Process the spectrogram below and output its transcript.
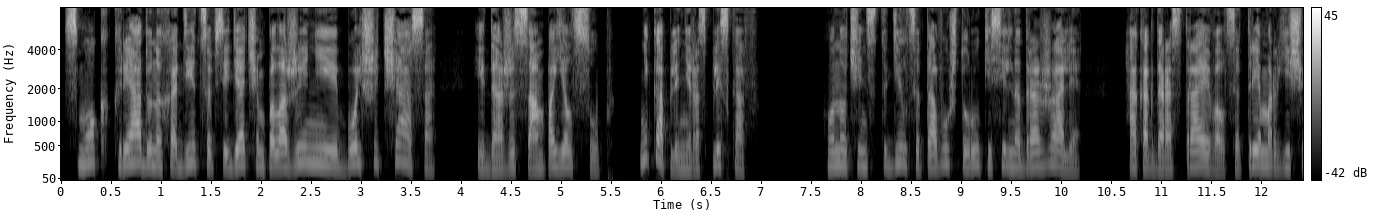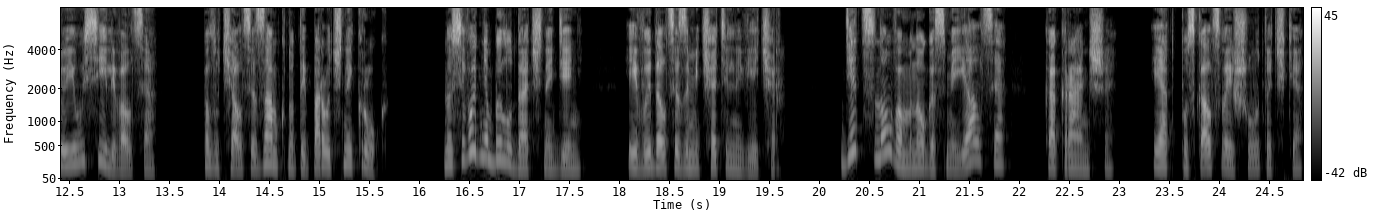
Смог к ряду находиться в сидячем положении больше часа и даже сам поел суп, ни капли не расплескав. Он очень стыдился того, что руки сильно дрожали, а когда расстраивался, тремор еще и усиливался. Получался замкнутый порочный круг. Но сегодня был удачный день, и выдался замечательный вечер. Дед снова много смеялся, как раньше, и отпускал свои шуточки,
